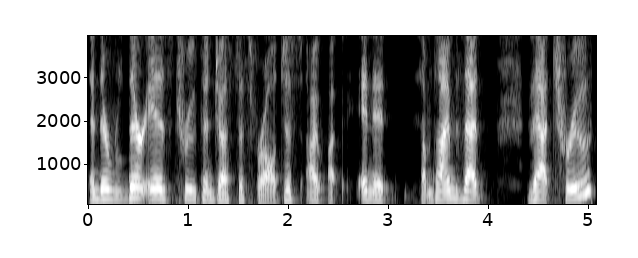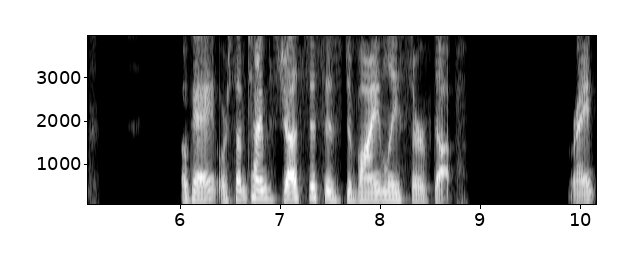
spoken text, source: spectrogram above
And there there is truth and justice for all. Just I, I, and it sometimes that that truth okay? Or sometimes justice is divinely served up right?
